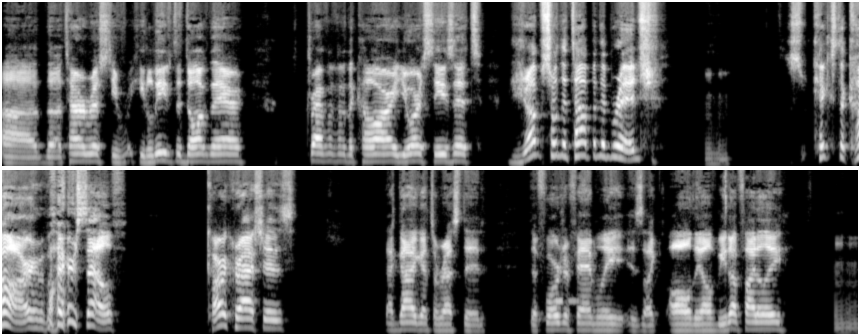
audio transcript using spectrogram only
Uh, the terrorist he he leaves the dog there, driving from the car. Yours sees it, jumps from the top of the bridge, Mm-hmm. kicks the car by herself. Car crashes. That guy gets arrested. The Forger family is like all they all beat up finally. Mm-hmm.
